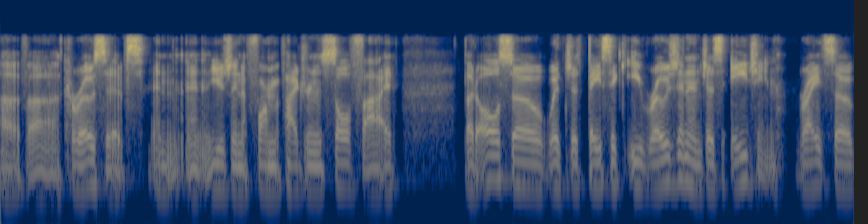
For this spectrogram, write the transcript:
of uh, corrosives, and, and usually in the form of hydrogen sulfide, but also with just basic erosion and just aging, right? So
